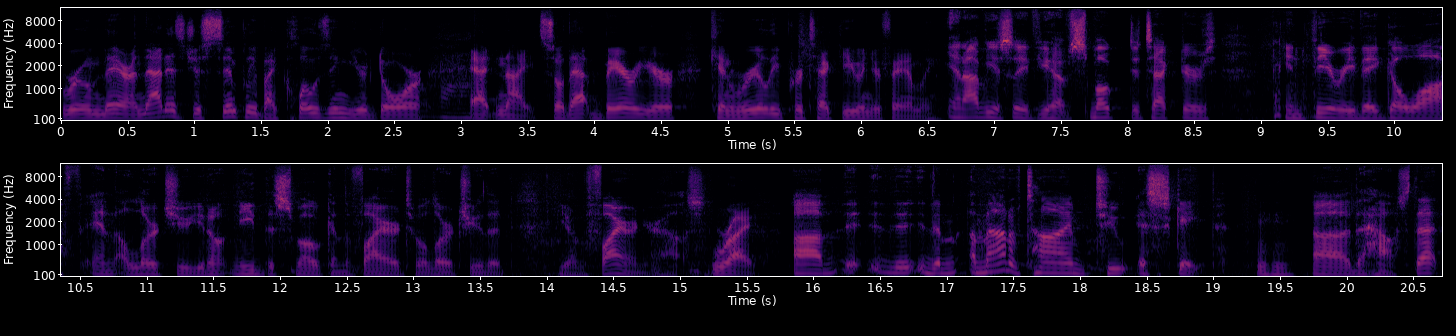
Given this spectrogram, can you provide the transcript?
room there. And that is just simply by closing your door at night. So that barrier can really protect you and your family. And obviously, if you have smoke detectors, in theory, they go off and alert you. You don't need the smoke and the fire to alert you that you have a fire in your house. Right. Um, the, the, the amount of time to escape uh, the house, that,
